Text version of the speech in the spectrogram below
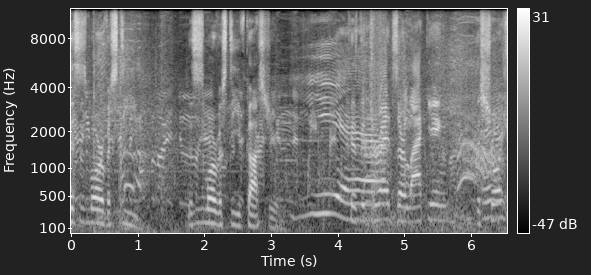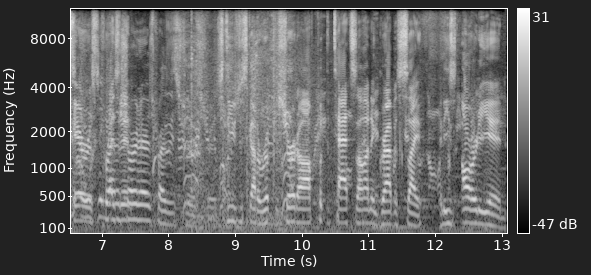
This is more of a Steve. This is more of a Steve costume Yeah. because the dreads are lacking. The short hair is Yeah, present. short hair is present. It's true. It's true. Steve's just got to rip the shirt off, put the tats on, and grab a scythe, and he's already in.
